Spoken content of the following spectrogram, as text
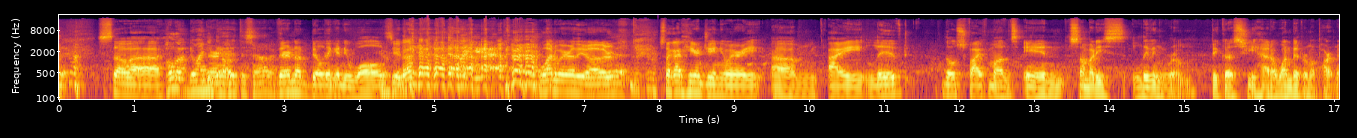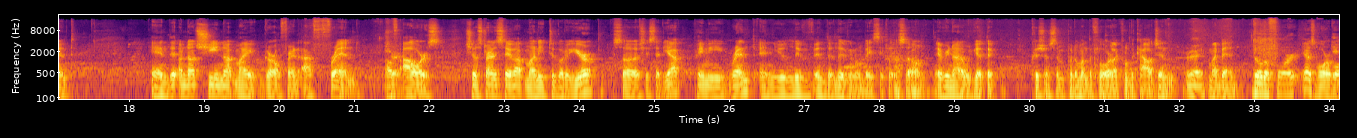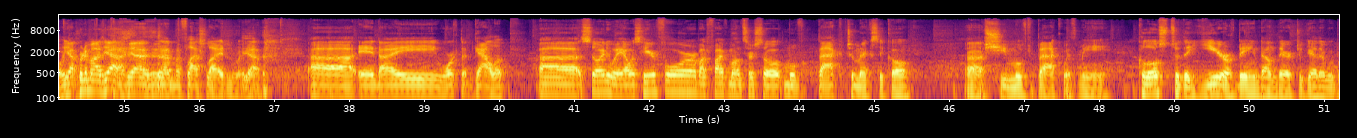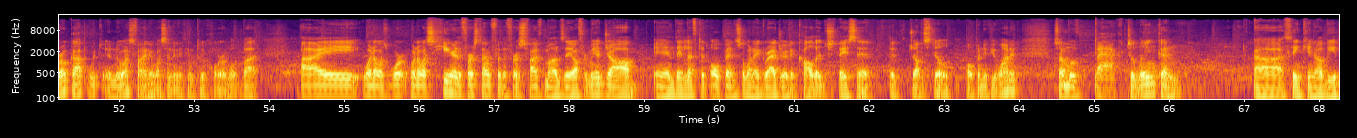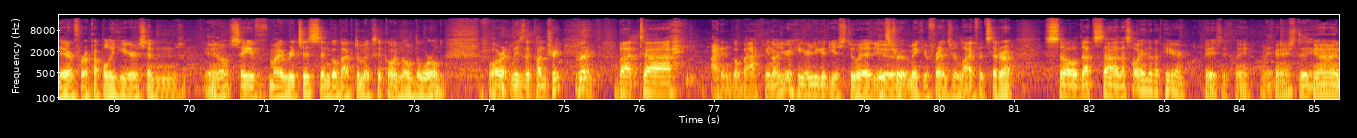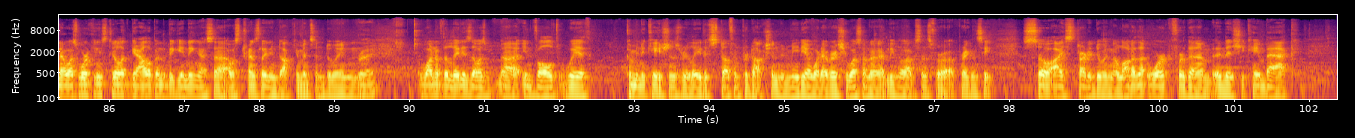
So uh, Hold on. Do I need to not- edit this out? They're not building any walls, you know, one way or the other. So I got here in January. Um, I lived those five months in somebody's living room because she had a one bedroom apartment. And uh, not she, not my girlfriend, a friend of Sure. ours. She was trying to save up money to go to Europe. So she said, Yeah, pay me rent and you live in the living room basically. So every night I would get the cushions and put them on the floor, like from the couch and Right. my bed. Build a fort. It was horrible. Yeah, pretty much. Yeah, yeah. I had my flashlight and yeah. Uh, and I worked at Gallup. Uh, so anyway, I was here for about five months or so. Moved back to Mexico. Uh, she moved back with me. Close to the year of being down there together, we broke up, which, and it was fine. It wasn't anything too horrible. But I, when I was work, when I was here the first time for the first five months, they offered me a job and they left it open. So when I graduated college, they said the job's still open if you want it. So I moved back to Lincoln, uh, thinking I'll be there for a couple of years and you know save my riches and go back to Mexico and own the world, or at least the country. Right. But uh, I didn't go back. You know, you're here, you get used to it, you It's true. make your friends, your life, etc. So that's uh, that's how I ended up here, basically. Okay. Interesting. Yeah, and I was working still at Gallup in the beginning as uh, I was translating documents and doing. Right. One of the ladies that was uh, involved with communications related stuff and production and media, whatever. She was on a leave of absence for a pregnancy, so I started doing a lot of that work for them, and then she came back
